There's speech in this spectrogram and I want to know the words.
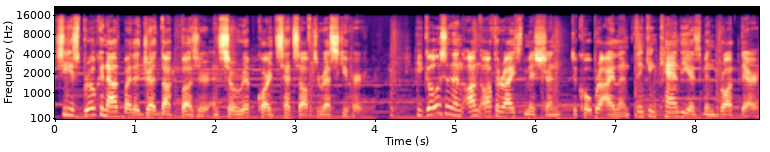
She is broken out by the Dreadnok Buzzer, and so Ripcord sets off to rescue her. He goes on an unauthorized mission to Cobra Island thinking Candy has been brought there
